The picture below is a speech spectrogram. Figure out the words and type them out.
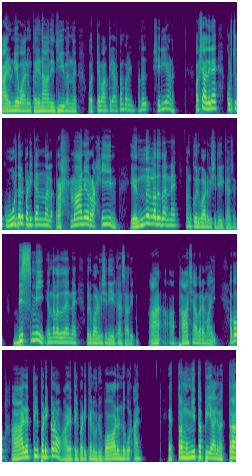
കാരുണ്യവാനും കരുണാനിധിയും എന്ന് ഒറ്റ വാക്കിൽ അർത്ഥം പറയും. അത് ശരിയാണ്. പക്ഷെ അതിനെ കുറിച്ച് കൂടുതൽ പഠിക്കാൻ നല്ല റഹ്മാൻ റഹീം എന്നുള്ളത് തന്നെ നമുക്ക് ഒരുപാട് വിശദീകരിക്കാൻ സാധിക്കും. ബിസ്മി എന്നുള്ളത് തന്നെ ഒരുപാട് വിശദീകരിക്കാൻ സാധിക്കും. ആ ഭാഷാപരമായി. അപ്പം ആഴത്തിൽ പഠിക്കണോ? ആഴത്തിൽ പഠിക്കാൻ ഒരുപാടുണ്ട് ഖുർആൻ. എത്ര മുങ്ങിത്തപ്പിയാലും എത്ര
